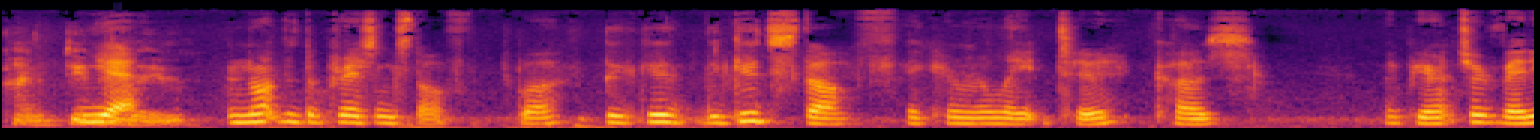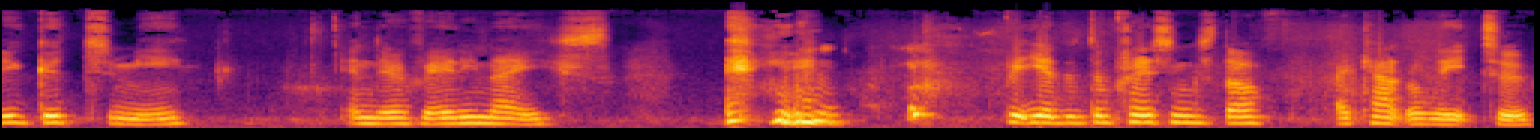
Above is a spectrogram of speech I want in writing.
kind of doom Yeah. and gloom. Not the depressing stuff, but the good the good stuff I can relate to because my parents are very good to me, and they're very nice. but yeah, the depressing stuff I can't relate to.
